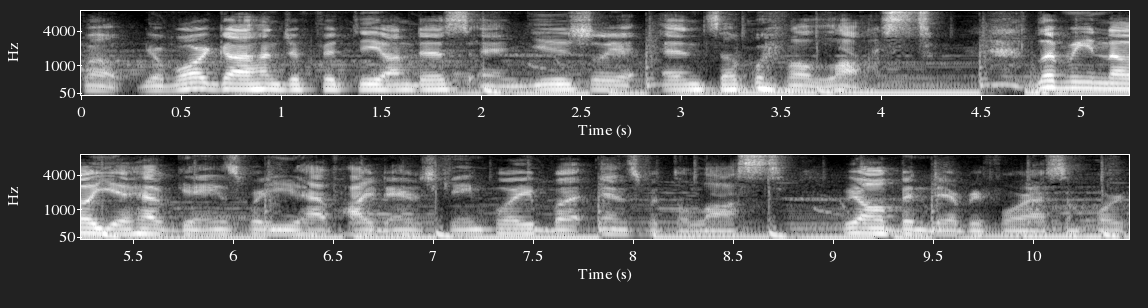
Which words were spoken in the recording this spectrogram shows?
Well, your boy got 150 on this and usually it ends up with a lost. Let me know you have games where you have high damage gameplay but ends with the lost. We all been there before as support.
